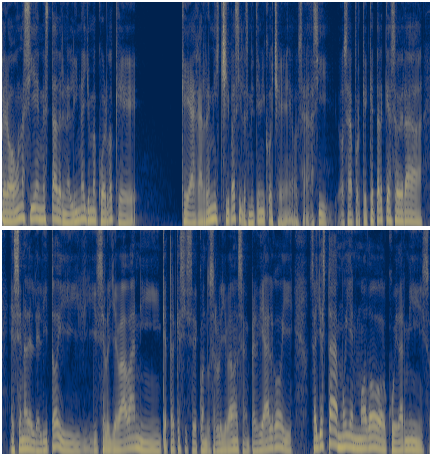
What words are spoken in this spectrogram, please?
pero aún así, en esta adrenalina, yo me acuerdo que, que agarré mis chivas y las metí en mi coche, ¿eh? O sea, así, o sea, porque qué tal que eso era escena del delito y, se lo llevaban y qué tal que si se, cuando se lo llevaban se me perdía algo y, o sea, yo estaba muy en modo cuidar mis,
